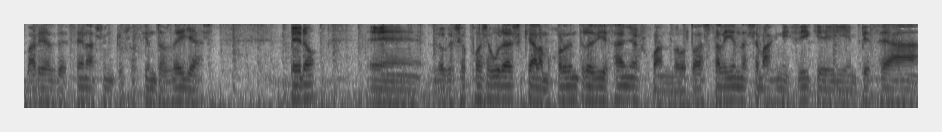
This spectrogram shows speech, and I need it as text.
varias decenas o incluso cientos de ellas, pero eh, lo que se os puedo asegurar es que a lo mejor dentro de 10 años, cuando toda esta leyenda se magnifique y empiece a,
